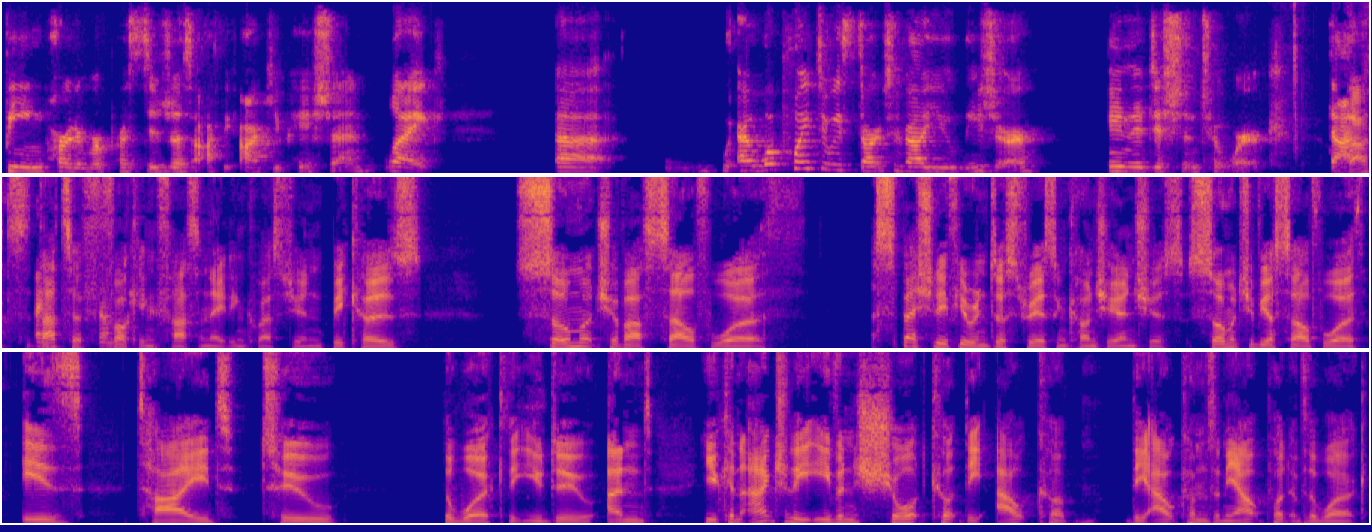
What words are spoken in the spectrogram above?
being part of a prestigious occupation. Like, uh, at what point do we start to value leisure in addition to work? That's that's, that's a fucking fascinating question because so much of our self worth especially if you're industrious and conscientious, so much of your self worth is tied to the work that you do. And you can actually even shortcut the outcome, the outcomes and the output of the work.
